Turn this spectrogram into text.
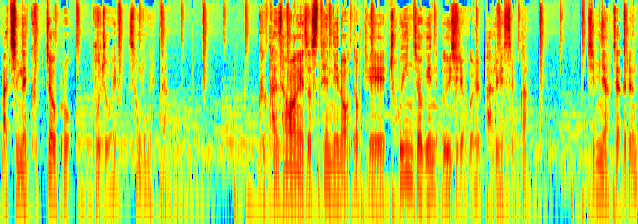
마침내 극적으로 구조에 성공했다. 극한 상황에서 스탠리는 어떻게 초인적인 의지력을 발휘했을까? 심리학자들은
